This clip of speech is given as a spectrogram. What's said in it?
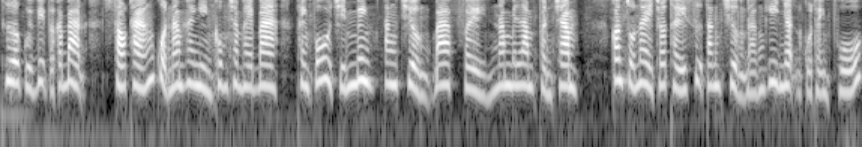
Thưa quý vị và các bạn, 6 tháng của năm 2023, thành phố Hồ Chí Minh tăng trưởng 3,55%. Con số này cho thấy sự tăng trưởng đáng ghi nhận của thành phố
